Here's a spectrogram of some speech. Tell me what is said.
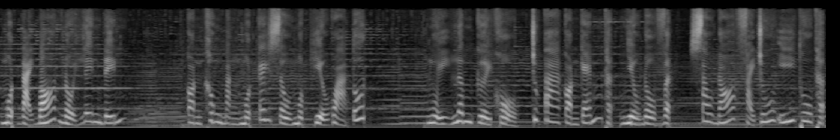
một đại bó nổi lên đến. Còn không bằng một cây dầu một hiệu quả tốt. Ngụy Lâm cười khổ, Chúng ta còn kém thật nhiều đồ vật, Sau đó phải chú ý thu thập.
